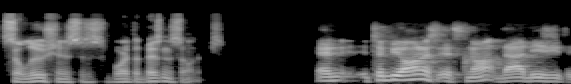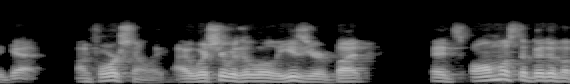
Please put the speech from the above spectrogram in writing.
solutions to support the business owners and to be honest it's not that easy to get unfortunately. I wish it was a little easier, but it's almost a bit of a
